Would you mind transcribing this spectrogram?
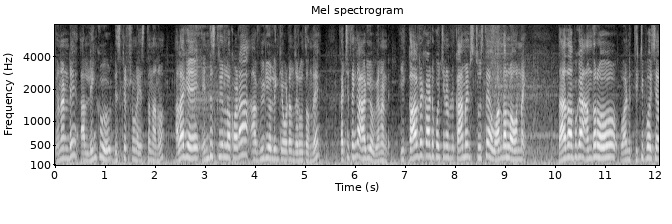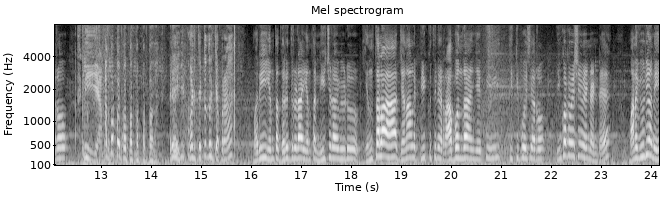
వినండి. ఆ లింక్ డిస్క్రిప్షన్లో ఇస్తున్నాను. అలాగే ఎండ్ స్క్రీన్లో కూడా ఆ వీడియో లింక్ ఇవ్వడం జరుగుతుంది. ఖచ్చితంగా ఆడియో వినండి. ఈ కాల్ రికార్డుకు వచ్చినటువంటి కామెంట్స్ చూస్తే వందల్లో ఉన్నాయి. దాదాపుగా అందరూ వాడిని తిట్టిపోశారు. తిట్టదని చెప్పరా? మరి ఎంత దరిద్రుడా ఎంత నీచుడా వీడు ఇంతలా జనాల్ని పీక్కు తినే రాబోందా అని చెప్పి తిట్టిపోశారు. ఇంకొక విషయం ఏంటంటే మన వీడియోని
